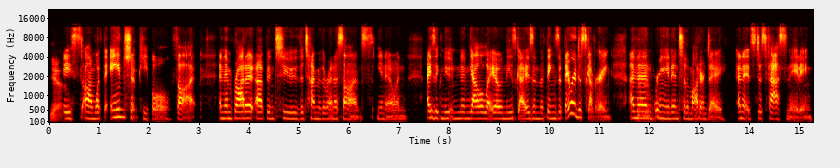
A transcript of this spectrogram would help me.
yeah based on what the ancient people thought and then brought it up into the time of the renaissance you know and isaac newton and galileo and these guys and the things that they were discovering and then mm-hmm. bringing it into the modern day and it's just fascinating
